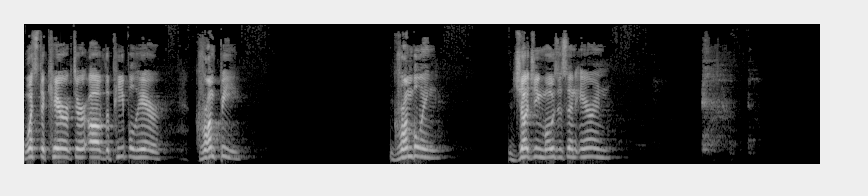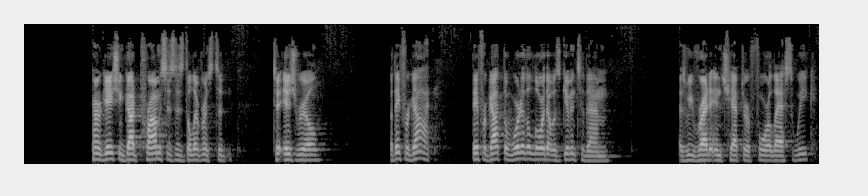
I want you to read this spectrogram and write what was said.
What's the character of the people here? Grumpy, grumbling, judging Moses and Aaron. Congregation, God promises his deliverance to, to Israel, but they forgot. They forgot the word of the Lord that was given to them, as we read in chapter 4 last week.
